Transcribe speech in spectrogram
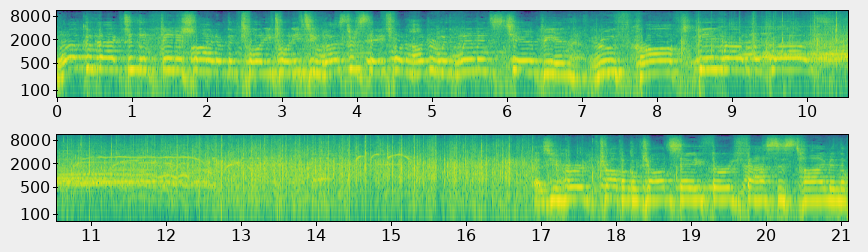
Welcome back to the finish line of the 2022 Western States 100 with women's champion Ruth Croft. Big round of applause. As you heard Tropical John say, third fastest time in the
